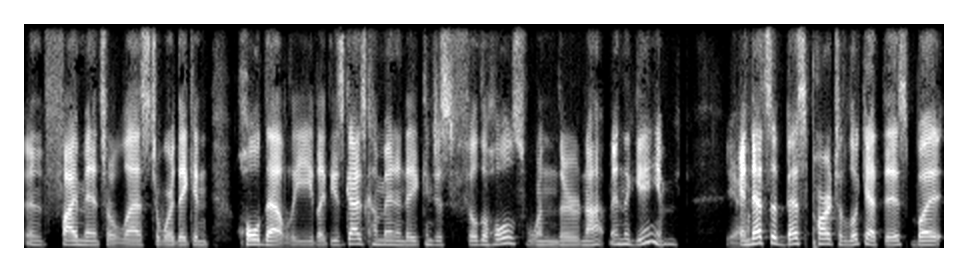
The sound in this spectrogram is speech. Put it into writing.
in five minutes or less, to where they can hold that lead. Like these guys come in and they can just fill the holes when they're not in the game. Yeah. And that's the best part to look at this. But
